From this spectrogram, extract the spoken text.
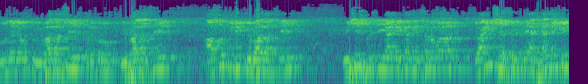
हृदयरोग विभाग असेल कर्करोग विभाग असेल ऑर्थोपेडिक विभाग असेल विशेष म्हणजे या ठिकाणी सर्व जॉईंट शस्त्रक्रिया ह्या देखील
